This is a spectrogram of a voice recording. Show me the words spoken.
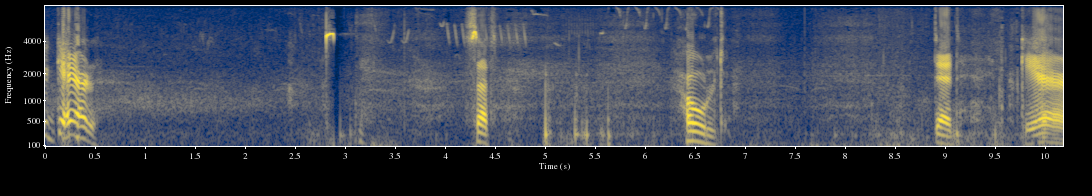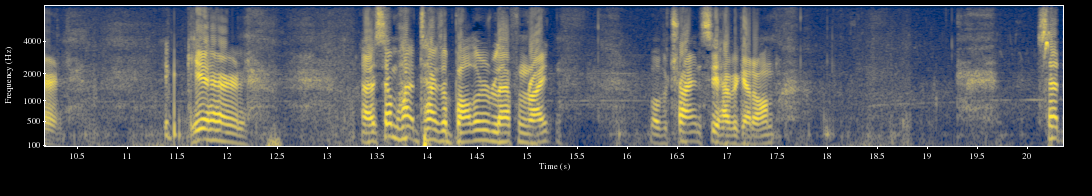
Good girl. Sit. Hold. Dead. Girl. Girl. Uh, sometimes I bother left and right. We'll try and see how we get on. Sit.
